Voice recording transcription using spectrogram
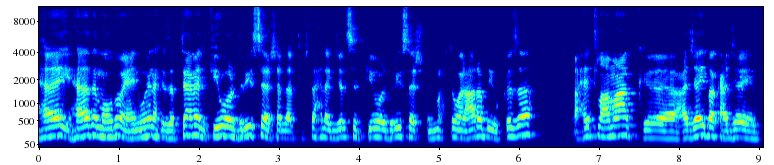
هاي هذا موضوع يعني وينك؟ إذا بتعمل keyword research هلأ بتفتح لك جلسة keyword research في المحتوى العربي وكذا راح يطلع معك آه، عجايبك عجايب.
